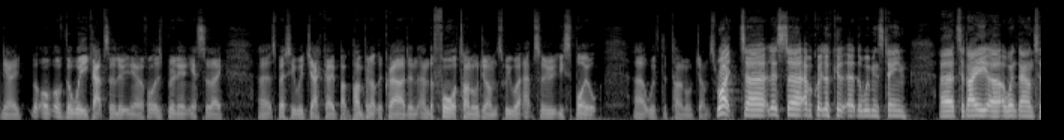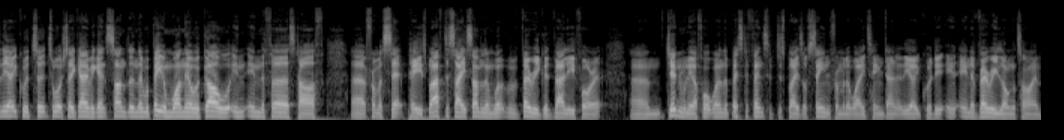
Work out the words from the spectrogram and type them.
you know, of, of the week. Absolutely, know, I thought it was brilliant yesterday, uh, especially with Jacko p- pumping up the crowd and, and the four tunnel jumps. We were absolutely spoilt uh, with the tunnel jumps. Right, uh, let's uh, have a quick look at, at the women's team. Uh, today, uh, I went down to the Oakwood to, to watch their game against Sunderland. They were beaten 1 0 a goal in, in the first half from a set piece. But I have to say, Sunderland were, were very good value for it. Um, generally, I thought one of the best defensive displays I've seen from an away team down at the Oakwood in, in a very long time.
